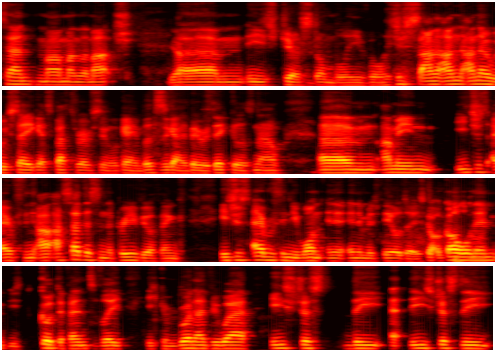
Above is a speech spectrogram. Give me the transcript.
10, my man of the match. Yeah. Um, he's just unbelievable. He just, I, I, know we say he gets better every single game, but this is getting a bit ridiculous now. Um, I mean, he's just everything. I, I, said this in the preview. I think he's just everything you want in a, in a midfielder. He's got a goal in him. He's good defensively. He can run everywhere. He's just the. He's just the.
